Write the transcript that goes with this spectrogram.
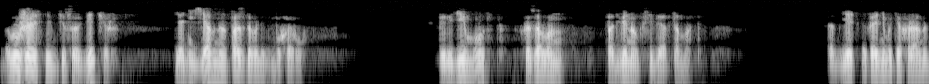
Было уже семь часов вечера, и они явно опаздывали в Бухару. «Впереди мост», — сказал он, подвинув к себе автомат. Там есть какая-нибудь охрана?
